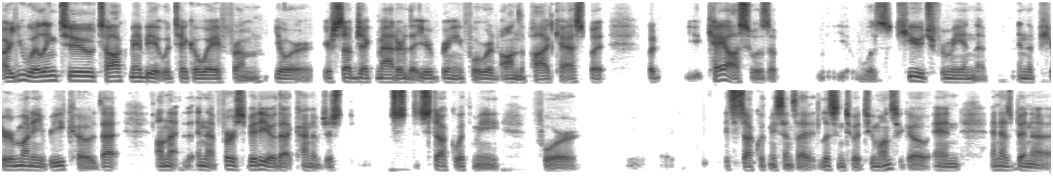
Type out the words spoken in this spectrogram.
are you willing to talk? Maybe it would take away from your your subject matter that you're bringing forward on the podcast, but but chaos was a was huge for me in the in the pure money recode that on that in that first video that kind of just st- stuck with me for it stuck with me since I listened to it two months ago, and and has been a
